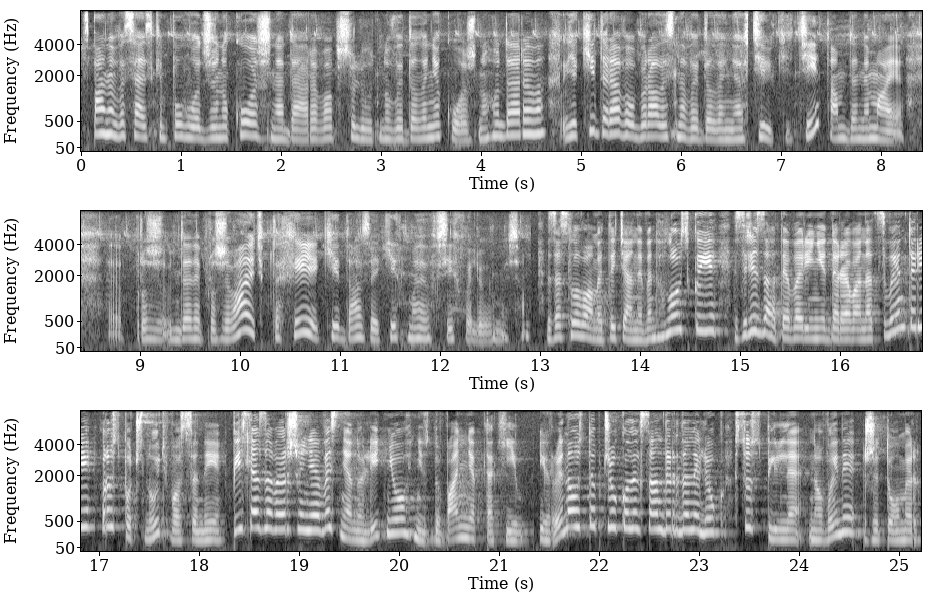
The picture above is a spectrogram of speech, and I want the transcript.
З паном Весельським погоджено кожне дерево, абсолютно видалення кожного дерева. Які дерева обирались на видалення? Тільки ті, там, де немає, е, де не проживають птахи, які да, за яких ми всі хвилюємося. За словами Тетяни Венгловської, зрізати аварійні дерева на цвинтарі розпочнуть восени після завершення весняно-літнього гніздування птахів. Ірина Остапчук, Олександр Данилюк, Суспільне новини, Житомир.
